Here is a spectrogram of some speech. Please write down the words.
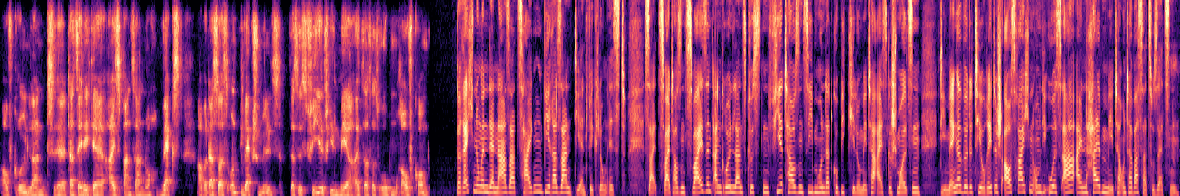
auf Grönland äh, tatsächlich der Eispanzer noch wächst. Aber das, was unten wegschmilzt, das ist viel, viel mehr als das, was oben raufkommt. Berechnungen der NASA zeigen, wie rasant die Entwicklung ist. Seit 2002 sind an Grönlands Küsten 4700 Kubikkilometer Eis geschmolzen. Die Menge würde theoretisch ausreichen, um die USA einen halben Meter unter Wasser zu setzen.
